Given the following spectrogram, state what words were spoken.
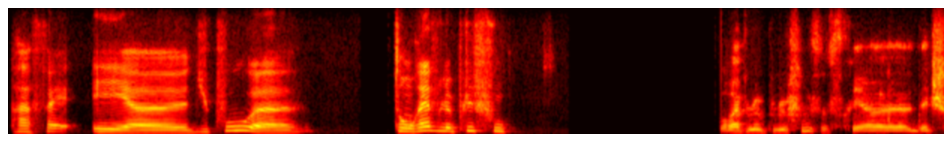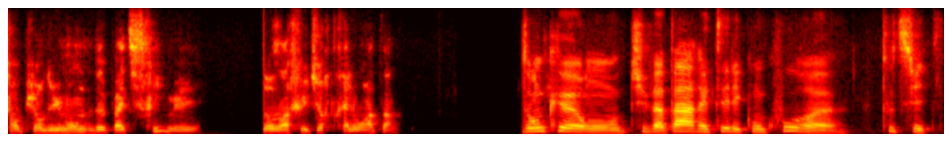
Parfait et du coup, ton rêve le plus fou? Mon rêve le plus fou, ce serait, d'être champion du monde de pâtisserie, mais dans un futur très lointain. Donc, on tu vas pas arrêter les concours, tout de suite?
